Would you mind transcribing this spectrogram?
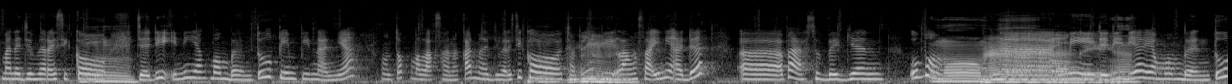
manajemen resiko. Jadi ini yang membantu pimpinannya untuk melaksanakan manajemen resiko. Contohnya di Langsa ini ada eh, apa? Sebagian umum. Umum. Nah, Hmm. ini Oke. jadi dia yang membantu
